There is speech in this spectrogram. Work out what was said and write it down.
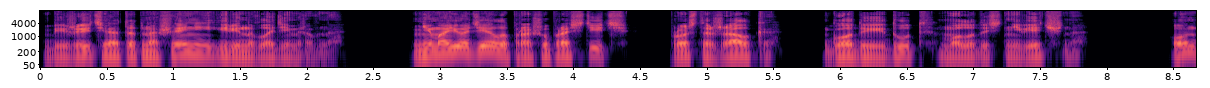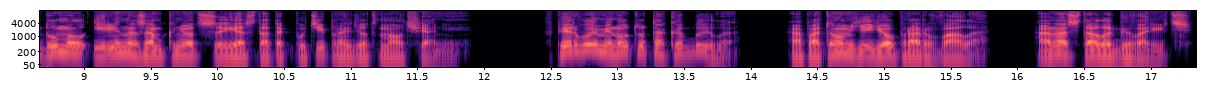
«Бежите от отношений, Ирина Владимировна. Не мое дело, прошу простить. Просто жалко. Годы идут, молодость не вечна». Он думал, Ирина замкнется и остаток пути пройдет в молчании. В первую минуту так и было, а потом ее прорвало. Она стала говорить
